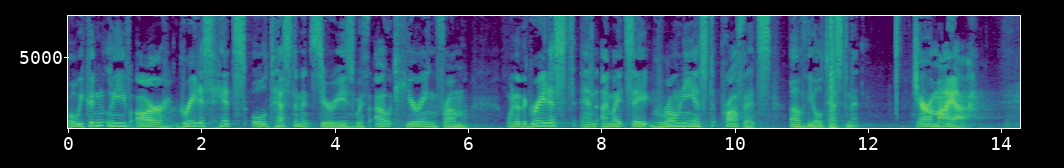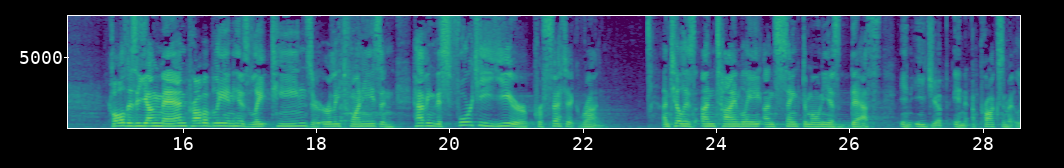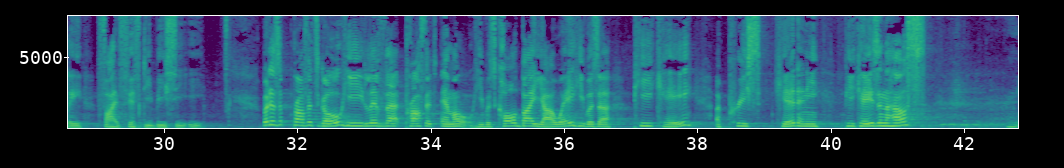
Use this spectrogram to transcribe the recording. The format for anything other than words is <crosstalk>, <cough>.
Well, we couldn't leave our greatest hits Old Testament series without hearing from one of the greatest and I might say groaniest prophets of the Old Testament, Jeremiah. Called as a young man, probably in his late teens or early 20s, and having this 40 year prophetic run until his untimely, unsanctimonious death in Egypt in approximately 550 BCE. But as prophets go, he lived that prophet MO. He was called by Yahweh. He was a PK, a priest kid. Any PKs in the house?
